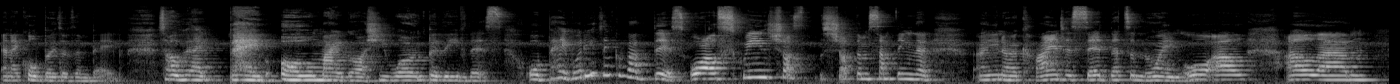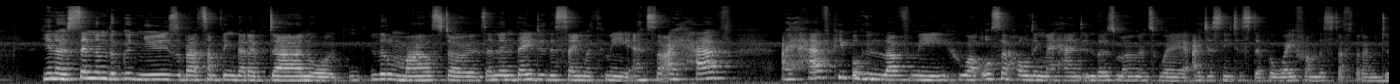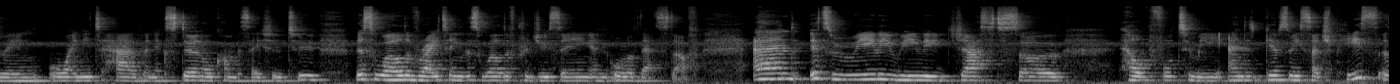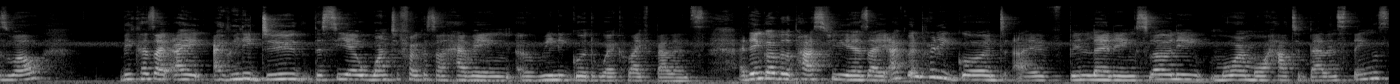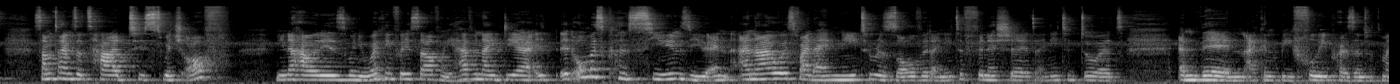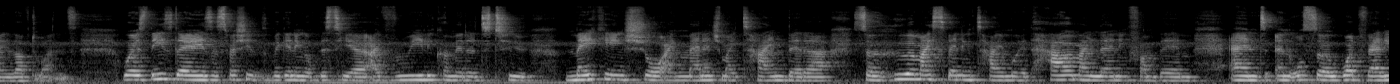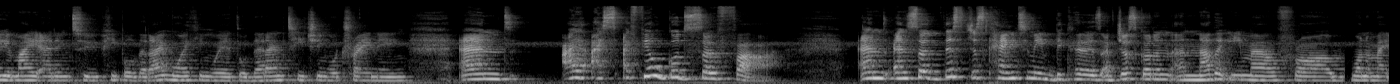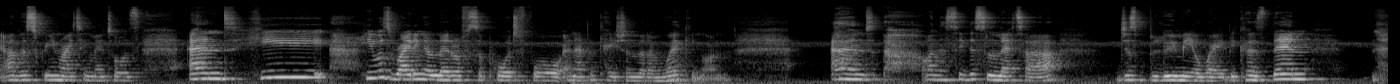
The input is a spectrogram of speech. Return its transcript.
And I call both of them babe. So I'll be like, babe, oh my gosh, you won't believe this. Or babe, what do you think about this? Or I'll screenshot shot them something that uh, you know a client has said that's annoying or i'll i'll um, you know send them the good news about something that i've done or little milestones and then they do the same with me and so i have I have people who love me who are also holding my hand in those moments where I just need to step away from the stuff that I'm doing, or I need to have an external conversation to this world of writing, this world of producing, and all of that stuff. And it's really, really just so helpful to me and it gives me such peace as well because I, I, I really do this year want to focus on having a really good work life balance. I think over the past few years, I, I've been pretty good. I've been learning slowly more and more how to balance things. Sometimes it's hard to switch off. You know how it is when you're working for yourself or you have an idea, it, it almost consumes you. And, and I always find I need to resolve it, I need to finish it, I need to do it. And then I can be fully present with my loved ones. Whereas these days, especially at the beginning of this year, I've really committed to making sure I manage my time better. So who am I spending time with? How am I learning from them? And and also what value am I adding to people that I'm working with or that I'm teaching or training? And I, I, I feel good so far. And and so this just came to me because I've just gotten another email from one of my other screenwriting mentors and he he was writing a letter of support for an application that I'm working on. And honestly, this letter just blew me away because then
